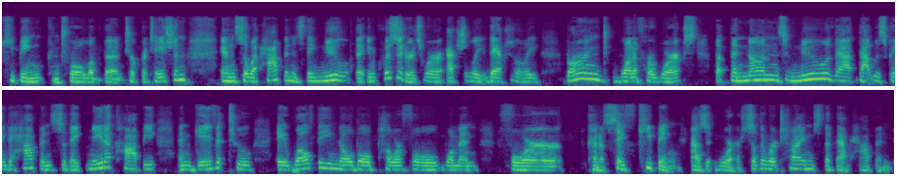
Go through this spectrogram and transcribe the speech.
keeping control of the interpretation. And so what happened is they knew that inquisitors were actually, they actually burned one of her works, but the nuns knew that that was going to happen. So they made a copy and gave it to a wealthy, noble, powerful woman for kind of safekeeping, as it were. So there were times that that happened.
